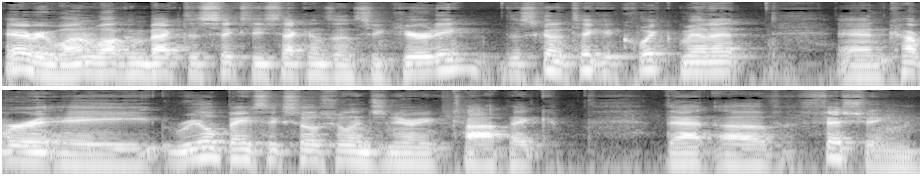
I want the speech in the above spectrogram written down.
Hey everyone, welcome back to 60 Seconds on Security. This is going to take a quick minute and cover a real basic social engineering topic, that of phishing.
